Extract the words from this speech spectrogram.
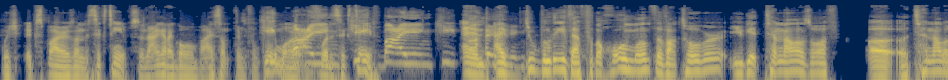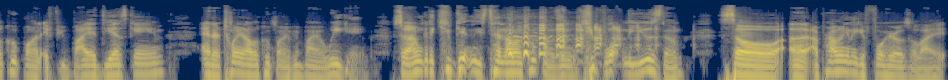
which expires on the sixteenth. So now I gotta go and buy something from Keep Kmart buying, before the sixteenth. keep buying, keep And buying. I do believe that for the whole month of October, you get ten dollars off uh, a ten dollar coupon if you buy a DS game, and a twenty dollar coupon if you buy a Wii game. So I'm gonna keep getting these ten dollar coupons and keep wanting to use them. So uh, I'm probably gonna get Four Heroes of Light,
